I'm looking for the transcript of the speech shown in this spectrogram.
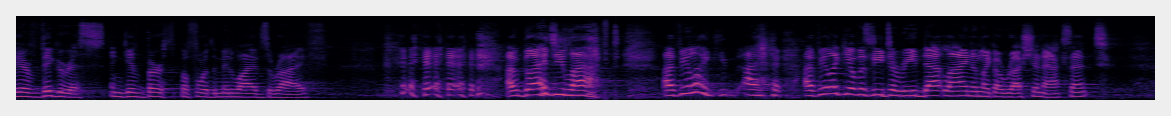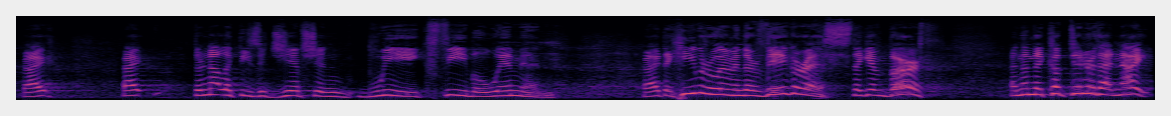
They are vigorous and give birth before the midwives arrive. I'm glad you laughed. I feel like I, I feel like you almost need to read that line in like a Russian accent, right? Right? They're not like these Egyptian weak, feeble women. Right? The Hebrew women, they're vigorous. They give birth. And then they cook dinner that night.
